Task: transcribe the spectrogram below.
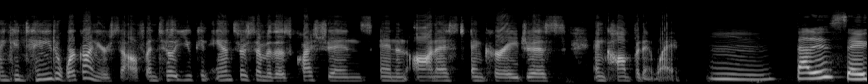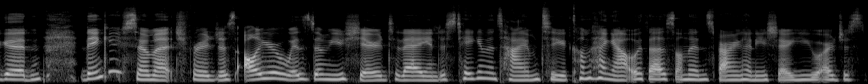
and continue to work on yourself until you can answer some of those questions in an honest and courageous and confident way. Mm, that is so good. Thank you so much for just all your wisdom you shared today and just taking the time to come hang out with us on the Inspiring Honey Show. You are just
